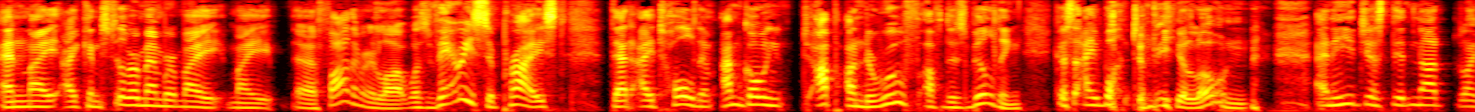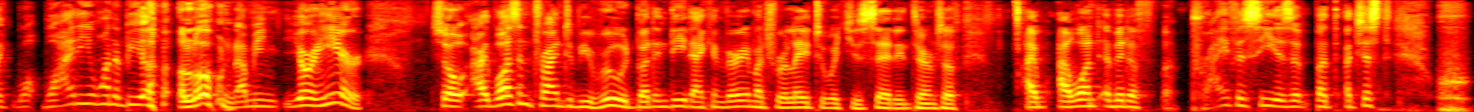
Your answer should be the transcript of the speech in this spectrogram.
And my, I can still remember my, my uh, father-in-law was very surprised that I told him I'm going up on the roof of this building because I want to be alone. And he just did not like, why do you want to be alone? I mean, you're here. So I wasn't trying to be rude, but indeed I can very much relate to what you said in terms of I, I want a bit of privacy is a, but I just, whew,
